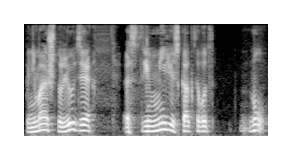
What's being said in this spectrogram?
понимаю, что люди стремились как-то вот, ну,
